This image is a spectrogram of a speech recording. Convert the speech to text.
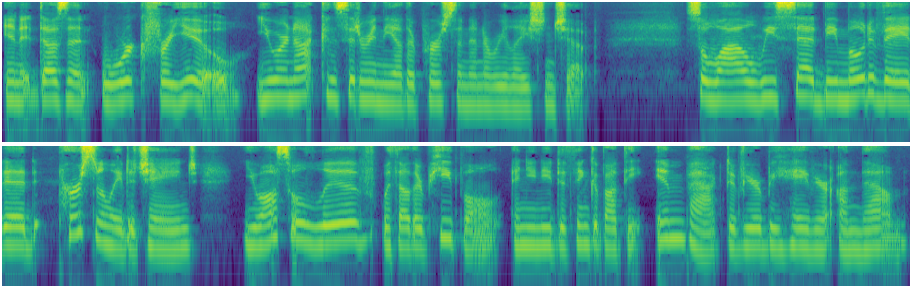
and it doesn't work for you, you are not considering the other person in a relationship. So while we said be motivated personally to change, you also live with other people and you need to think about the impact of your behavior on them.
